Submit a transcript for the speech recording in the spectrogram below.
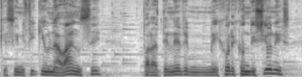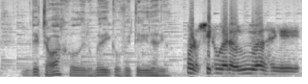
que signifique un avance para tener mejores condiciones de trabajo de los médicos veterinarios? Bueno, sin lugar a dudas, eh,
